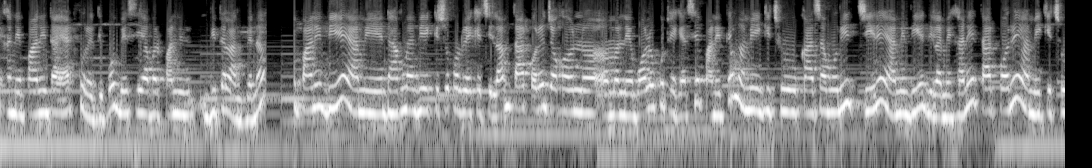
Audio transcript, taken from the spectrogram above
এখানে পানিটা অ্যাড করে দিব। বেশি আবার পানি দিতে লাগবে না। পানি দিয়ে আমি ঢাকনা দিয়ে কিছুক্ষণ রেখেছিলাম। তারপরে যখন মানে বলক উঠে গেছে পানিতে, আমি কিছু কাঁচামরিচ চিড়ে আমি দিয়ে দিলাম এখানে। তারপরে আমি কিছু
